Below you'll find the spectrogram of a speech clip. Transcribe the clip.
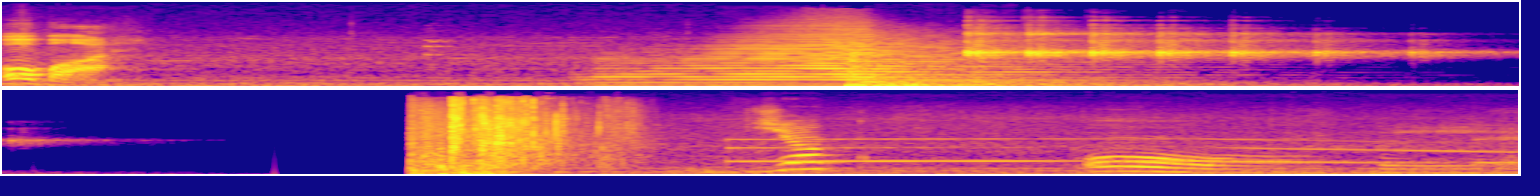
Оба. Як... О, блін.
